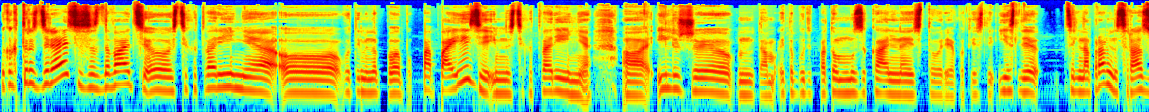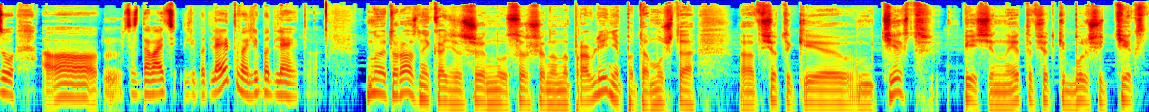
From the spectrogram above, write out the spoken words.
Вы как-то разделяете создавать э, стихотворение, э, вот именно по, по поэзии, именно стихотворение, э, или же там это будет потом музыкальная история? Вот если, если целенаправленно сразу э, создавать либо для этого, либо для этого? Ну, это разные, конечно, совершенно направления, потому что э, все-таки текст песенный, это все-таки больше текст,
